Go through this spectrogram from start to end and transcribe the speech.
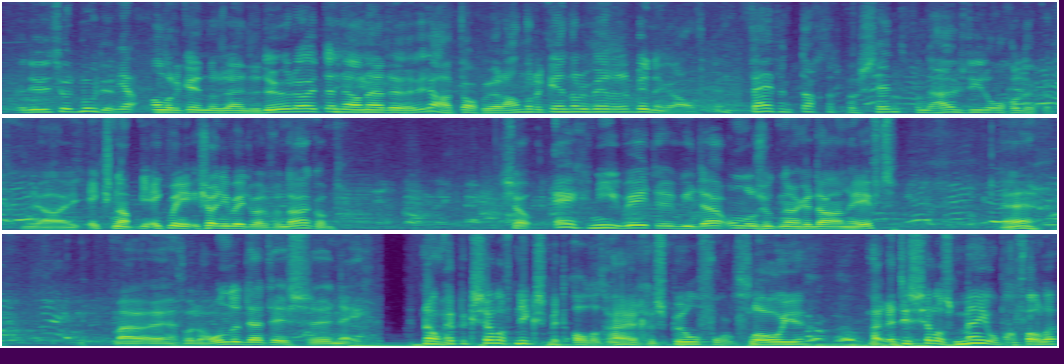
En u een soort moeder? Ja. Andere kinderen zijn de deur uit en dan hebben ja, toch weer andere kinderen weer binnengehaald. 85% van de huisdieren ongelukkig. Ja, ik, ik snap niet. Ik, weet, ik zou niet weten waar het vandaan komt. Ik zou echt niet weten wie daar onderzoek naar gedaan heeft. Hè? Maar uh, voor de honden, dat is uh, nee. Nou heb ik zelf niks met al dat harige spul voor vlooien. Maar het is zelfs mij opgevallen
